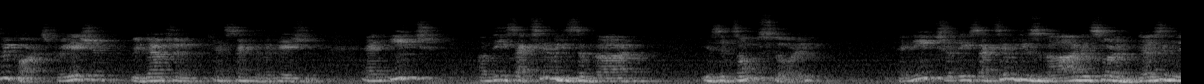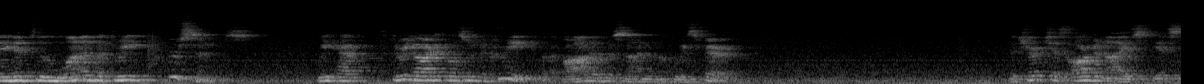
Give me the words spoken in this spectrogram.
Three parts creation, redemption, and sanctification. And each of these activities of God is its own story and each of these activities of God is sort of designated to one of the three persons. We have three articles of the Creed for the Father, the Son, and the Holy Spirit. The church has organized its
